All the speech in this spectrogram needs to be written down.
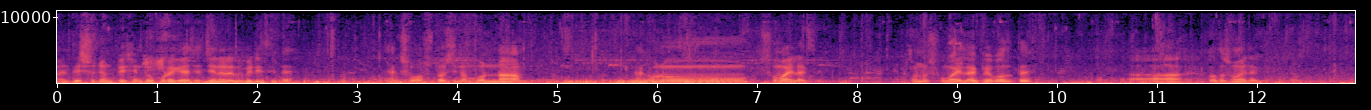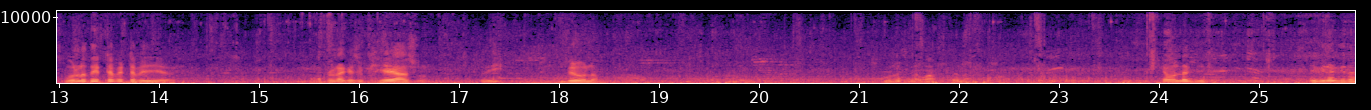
মানে দেড়শো জন পেশেন্ট উপরে গেছে জেনারেল মেডিসিনে একশো অষ্টআশি নম্বর নাম। এখনও সময় লাগবে। এখনও সময় লাগবে বলতে কত সময় লাগবে? বলল দেড়টা ফেরটা বেজে যাবে। আপনারা কিছু খেয়ে আসুন। এই বেরোলাম। বলেছিলাম আসতে না। কেমন লাগছে? হেভি লাগছে না?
